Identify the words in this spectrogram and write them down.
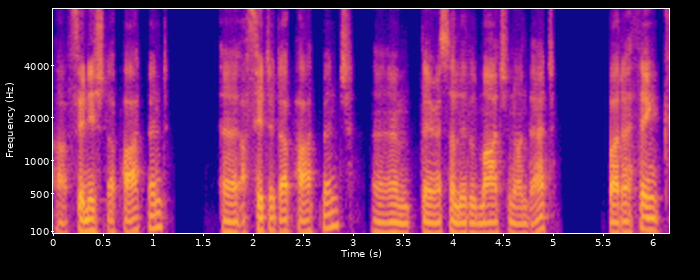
a finished apartment, uh, a fitted apartment. Um, there's a little margin on that. But I think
